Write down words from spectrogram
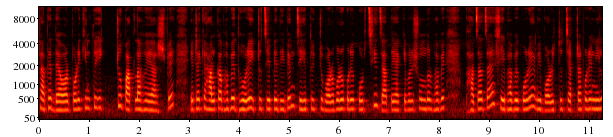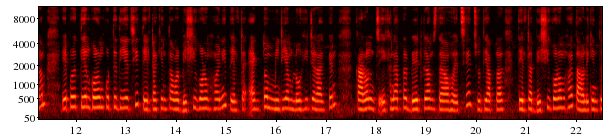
সাথে দেওয়ার পরে কিন্তু একটু পাতলা হয়ে আসবে। এটাকে হালকাভাবে ধরে একটু চেপে দিবেন। যেহেতু একটু বড় বড় করে করছি, যাতে একেবারে সুন্দরভাবে ভাজা যায়, সেইভাবে করে আমি বড় একটু চ্যাপটা করে নিলাম। এরপরে তেল গরম করতে দিয়েছি। তেলটা কিন্তু আমার বেশি গরম হয়নি। তেলটা একদম মিডিয়াম, লো হিটে রাখবেন। কারণ এখানে আপনার বেড গ্রামস দেওয়া হয়েছে। যদি আপনার তেলটা বেশি গরম হয়, তাহলে কিন্তু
